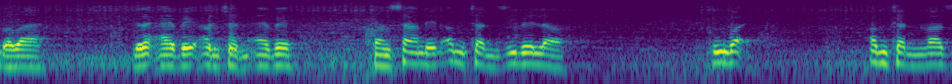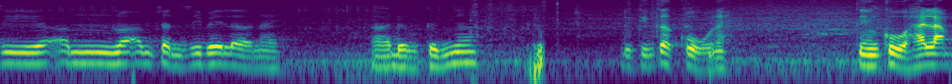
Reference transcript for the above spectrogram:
33 đây là EV âm trần EV còn sang đến âm trần JBL cũng vậy. Âm trần loa di âm loa âm trần JBL này. À, đường kính ờ, đường kính cả củ này. Đường củ 25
